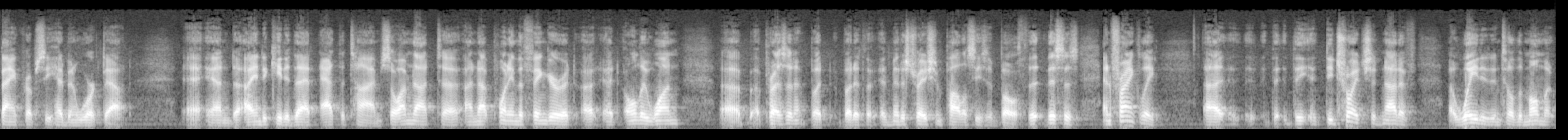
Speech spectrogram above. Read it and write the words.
bankruptcy had been worked out. And I indicated that at the time. So I'm not, I'm not pointing the finger at, at only one president, but, but at the administration policies of both. This is, and frankly, uh, the, the, Detroit should not have uh, waited until the moment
